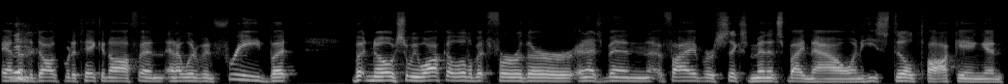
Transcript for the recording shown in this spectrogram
and then the dogs would have taken off, and and I would have been freed. But, but no. So we walk a little bit further, and it's been five or six minutes by now, and he's still talking, and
